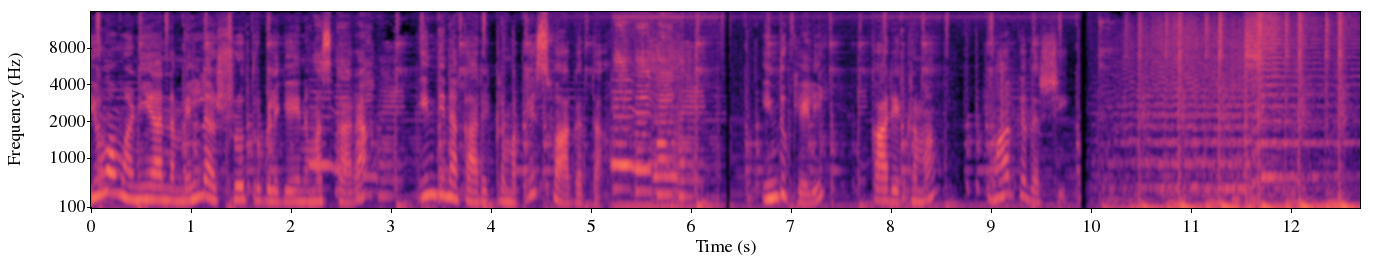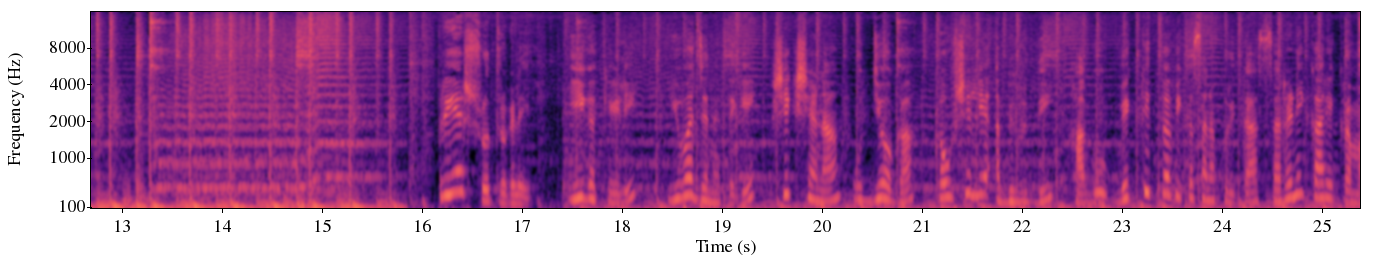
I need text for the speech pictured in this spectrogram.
ಯುವವಾಣಿಯ ನಮ್ಮೆಲ್ಲ ಶ್ರೋತೃಗಳಿಗೆ ನಮಸ್ಕಾರ. ಇಂದಿನ ಕಾರ್ಯಕ್ರಮಕ್ಕೆ ಸ್ವಾಗತ. ಇಂದು ಕೇಳಿ ಕಾರ್ಯಕ್ರಮ ಮಾರ್ಗದರ್ಶಿ ಪ್ರಿಯ ಶ್ರೋತೃಗಳೇ, ಈಗ ಕೇಳಿ ಯುವ ಜನತೆಗೆ ಶಿಕ್ಷಣ, ಉದ್ಯೋಗ, ಕೌಶಲ್ಯ ಅಭಿವೃದ್ಧಿ ಹಾಗೂ ವ್ಯಕ್ತಿತ್ವ ವಿಕಸನ ಕುರಿತ ಸರಣಿ ಕಾರ್ಯಕ್ರಮ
